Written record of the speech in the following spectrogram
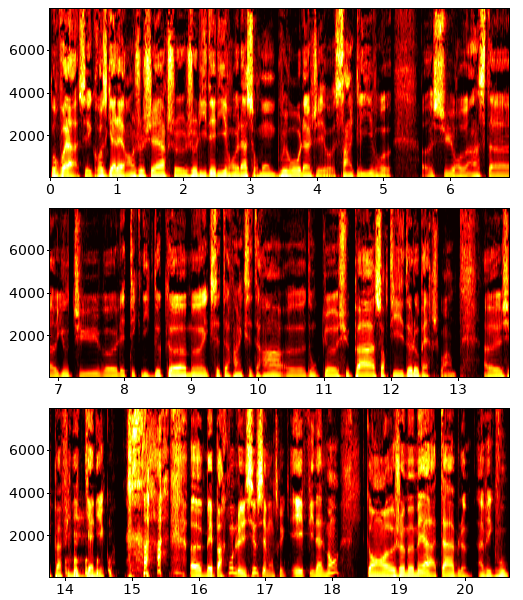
donc voilà, c'est grosse galère. Hein. Je cherche, je lis des livres. Là sur mon bureau, là j'ai euh, cinq livres euh, sur Insta, YouTube, les techniques de com, etc., etc. donc je suis pas sorti de l'auberge, quoi. Hein. j'ai pas fini de gagner, quoi. mais par contre, le SEO c'est mon truc. Et finalement, quand je me mets à table avec vous.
